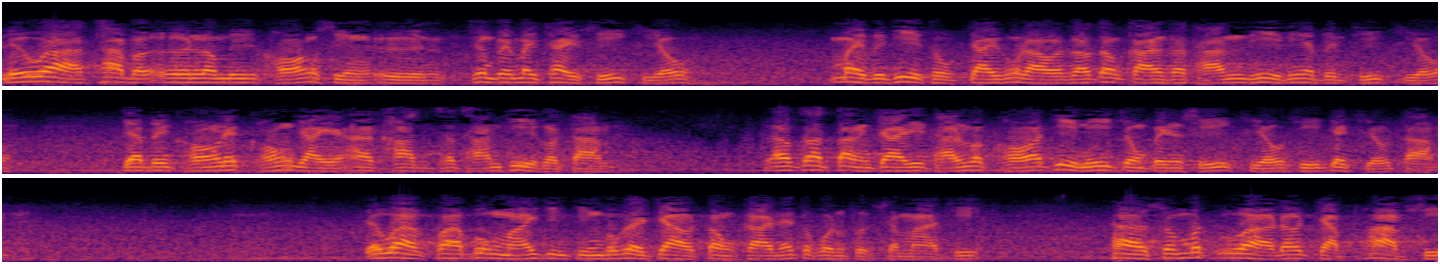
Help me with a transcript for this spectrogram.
หรือว่าถ้าบังเอิญเรามีของสิ่งอื่น ซึ่งเป็นไม่ใช่สีเขียว ไม่เป็นที่ถูกใจของเรา เราต้องการสถานที่นี้เป็นสีเขียว จะเป็นของเล็กของใหญ่อาคารสถานที่ก็ตาม แล้วก็ตั้งใจอธิษฐานว่าขอที่นี้จงเป็นสีเขียวสีจะเขียวตาม แต่ว่าความมุ่งหมายจริง ๆ พระพุทธเจ้าต้องการให้ทุกคนฝึกสมาธิ ถ้าสมมติว่าเราจับภาพสี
